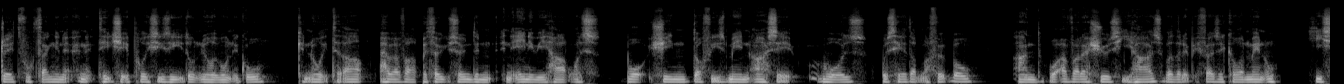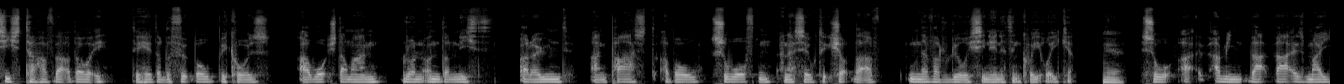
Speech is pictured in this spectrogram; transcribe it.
dreadful thing, and it, and it takes you to places that you don't really want to go. Can relate to that. However, without sounding in any way heartless, what Shane Duffy's main asset was was header in a football and whatever issues he has, whether it be physical or mental, he ceased to have that ability to header the football because I watched a man run underneath, around, and past a ball so often in a Celtic shirt that I've never really seen anything quite like it. Yeah. So I, I mean that that is my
